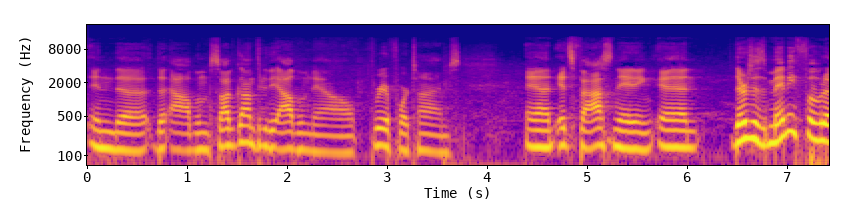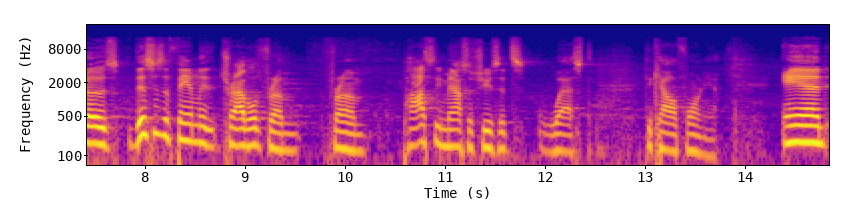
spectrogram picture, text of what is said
in the, the album. So I've gone through the album now three or four times. And it's fascinating. And there's as many photos. This is a family that traveled from, from possibly Massachusetts west to California. And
